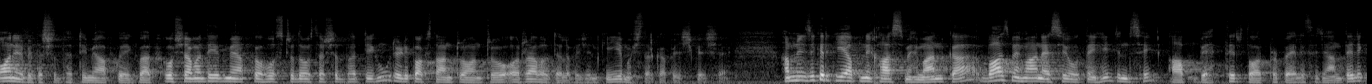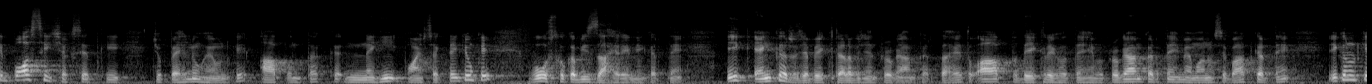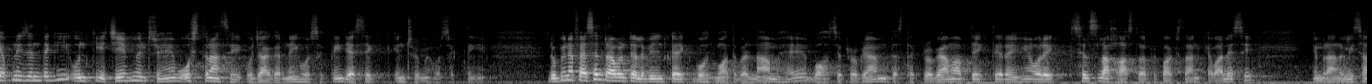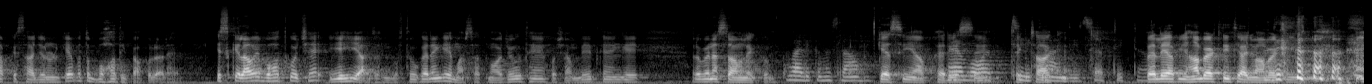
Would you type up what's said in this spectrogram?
on air with Arshad Bhatti? میں آپ کو ایک بار خوش آمدید، میں آپ کا ہوسٹ دوست ارشد بھٹی ہوں ریڈیو پاکستان، ٹورانٹو اور راول ٹیلی ویژن کی یہ مشترکہ پیشکش ہے۔ ہم نے ذکر کیا اپنے خاص مہمان کا۔ بعض مہمان ایسے ہوتے ہیں جن سے آپ بہتر طور پر پہلے سے جانتے ہیں، لیکن بہت سی شخصیت کی جو پہلو ہیں ان کے آپ ان تک نہیں پہنچ سکتے کیونکہ وہ اس کو کبھی ظاہر ہی نہیں کرتے ہیں۔ ایک اینکر جب ایک ٹیلی ویژن پروگرام کرتا ہے تو آپ دیکھ رہے ہوتے ہیں، وہ پروگرام کرتے ہیں، مہمانوں سے بات کرتے ہیں۔ لیکن ان کی اپنی زندگی، ان کی اچیومنٹ جو ہیں وہ اس طرح سے اجاگر نہیں ہو سکتی جیسے کہ انٹرویو میں ہو سکتی ہیں۔ روبینہ فیصل راول ٹیلی ویژن کا ایک بہت معتبر نام ہے، بہت سے پروگرام دستک پروگرام آپ دیکھتے رہے ہیں اور ایک سلسلہ خاص طور پہ پاکستان کے حوالے سے عمران علی صاحب کے ساتھ جو انہوں نے کیا، وہ تو بہت ہی پاپولر ہے۔ اس کے علاوہ بہت کچھ ہے، یہی آج ہم گفتگو کریں گے۔ ہمارے ساتھ موجود ہیں، خوش آمدید کہیں گے۔ روبینہ السلام علیکم۔ وعلیکم السلام۔ کیسی ہیں آپ؟ خیریت سے؟ ٹھیک ٹھاک ہاں جی سب ٹھیک ٹھاک۔ پہلے آپ یہاں بیٹھتی تھیں آج وہاں بیٹھی ہیں۔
